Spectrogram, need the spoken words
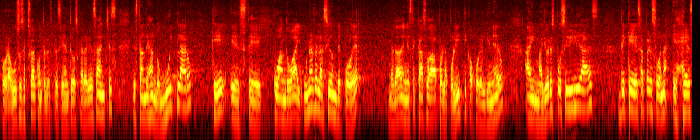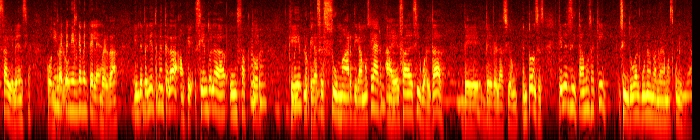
por abuso sexual contra el expresidente Oscar Arias Sánchez están dejando muy claro que este, cuando hay una relación de poder, ¿verdad? en este caso dada por la política o por el dinero, hay mayores posibilidades de que esa persona ejerza violencia contra Independientemente el otro, de la edad. ¿verdad? Independientemente de la edad, aunque siendo la edad un factor que lo que hace es sumar, digamos, a esa desigualdad de, de, relación. Entonces, ¿qué necesitamos aquí? Sin duda alguna una nueva masculinidad.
